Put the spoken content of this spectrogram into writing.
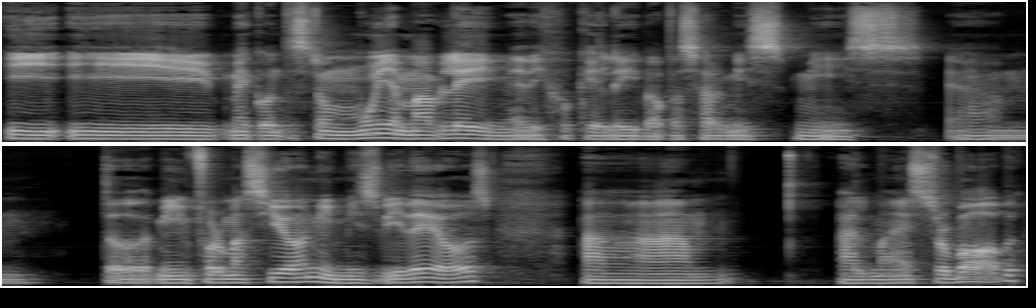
y, me contestó muy amable y me dijo que le iba a pasar mis, mis, em, toda mi información y mis videos al maestro Bob.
